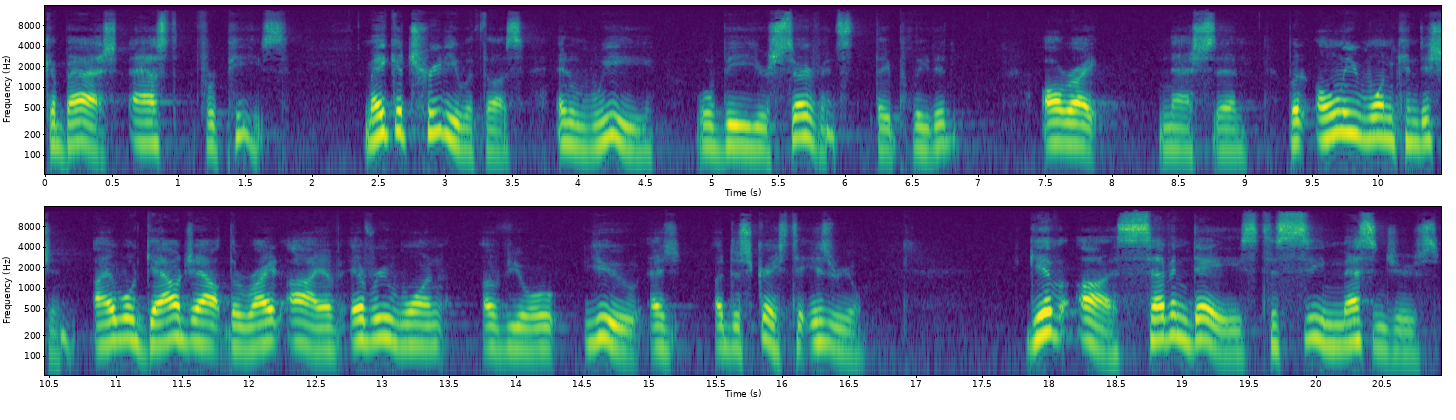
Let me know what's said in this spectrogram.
Jabesh asked for peace. Make a treaty with us, and we will be your servants, they pleaded. All right, Nahash said but only one condition I will gouge out the right eye of every one of your, you as a disgrace to Israel. Give us seven days to see messengers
